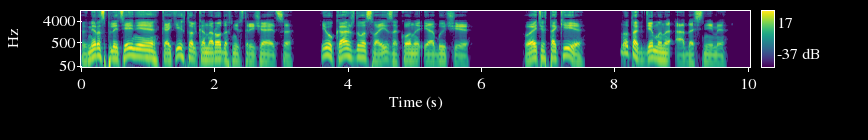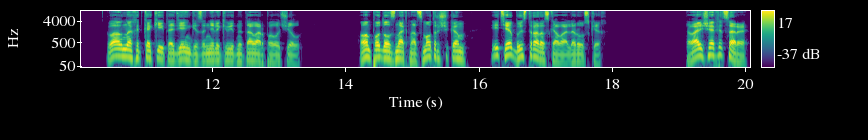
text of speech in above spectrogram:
В миросплетении каких только народов не встречается, и у каждого свои законы и обычаи. У этих такие, ну так демоны ада с ними. Главное, хоть какие-то деньги за неликвидный товар получил. Он подал знак надсмотрщикам, и те быстро расковали русских. «Товарищи офицеры,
